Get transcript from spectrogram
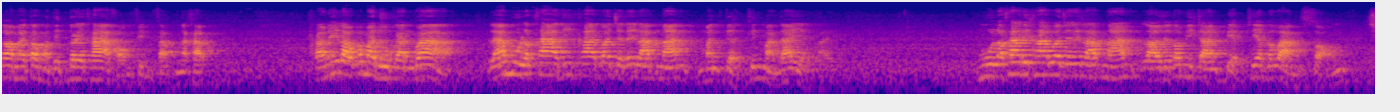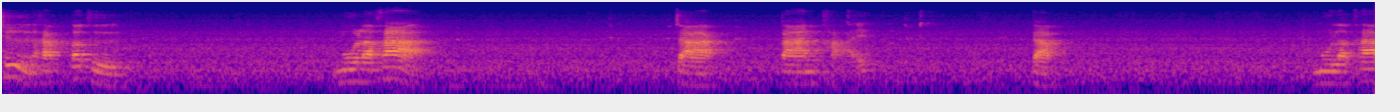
ก็ไม่ต้องบันทึกด้อยค่าของสินทรัพย์นะครับ คราวนี้เราก็มาดูกันว่า แล้วมูลค่าที่คาดว่าจะได้รับนั้น มันเกิดขึ้นมาได้อย่างไร มูลค่าที่คาดว่าจะได้รับนั้น เราจะต้องมีการเปรียบเทียบระหว่าง 2 ชื่อนะครับ ก็คือ มูลค่า จากการขายกับ มูลค่า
